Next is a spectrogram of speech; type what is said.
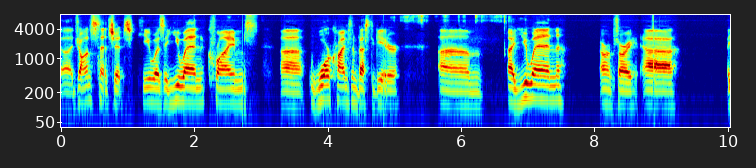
uh, John Cencich. He was a UN crimes, uh, war crimes investigator, um, a UN, or I'm sorry, uh, a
